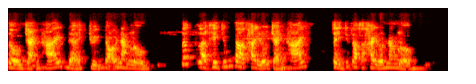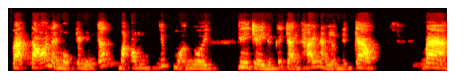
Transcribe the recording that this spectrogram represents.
từ trạng thái để chuyển đổi năng lượng. Tức là khi chúng ta thay đổi trạng thái thì chúng ta sẽ thay đổi năng lượng. Và đó là một trong những cách mà ông giúp mọi người duy trì được cái trạng thái năng lượng đỉnh cao. Và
